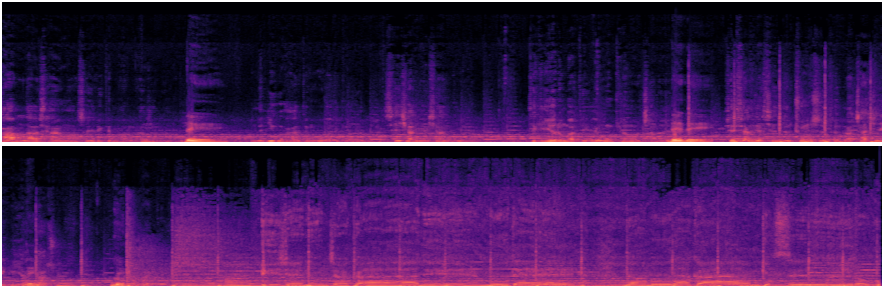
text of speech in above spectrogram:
다음 날 사용해서 이렇게 말을 하잖아요. 네. 근데 이거 할 때는 우리가 어떻게 하냐면 3시간, 4시간 뒤에 특히 여름 같은 에어컨 켜놓잖아요. 네네. 3시간, 4시간 뒤에 주무실 때나 자신있게 이야기할 수 있는 게 네. 그런 거예요. 아, 이젠 혼자가 아닐 무대 너무나 감격스러워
